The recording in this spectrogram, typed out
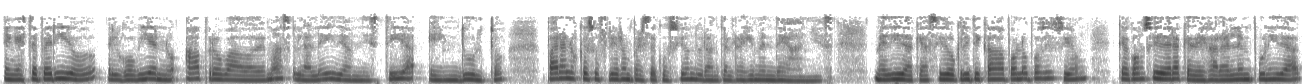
En este periodo, el gobierno ha aprobado además la ley de amnistía e indulto para los que sufrieron persecución durante el régimen de Áñez, medida que ha sido criticada por la oposición, que considera que dejará en la impunidad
